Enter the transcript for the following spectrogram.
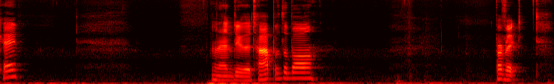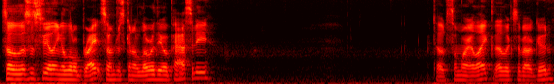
Okay, and then do the top of the ball. Perfect. So this is feeling a little bright, so I'm just going to lower the opacity. Till it's somewhere I like. That looks about good.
